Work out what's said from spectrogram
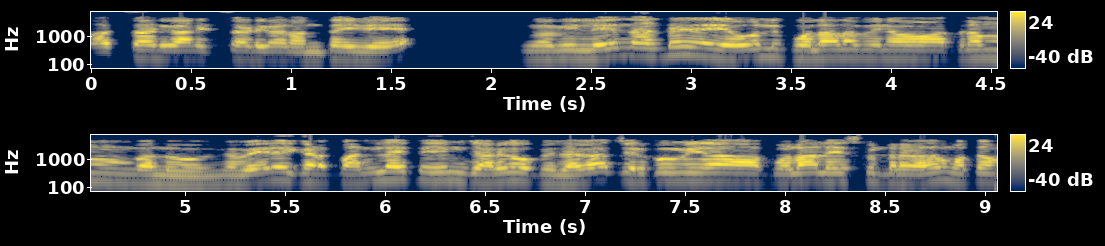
అటు సైడ్ కానీ ఇటు సైడ్ కానీ అంతా ఇవే. ఇంకా వీళ్ళు ఏంటంటే ఓన్లీ పొలాల మీద మాత్రం వాళ్ళు ఇంకా వేరే ఇక్కడ పనులు అయితే ఏం జరగవు. పెద్దగా చెరుకు మీద పొలాలు వేసుకుంటారు కదా మొత్తం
